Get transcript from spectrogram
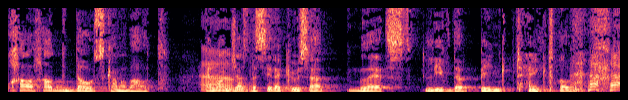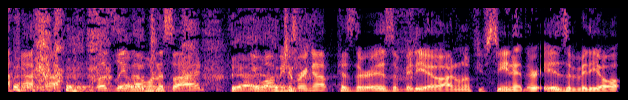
how how did those come about? And Um, not just the Syracuse, let's leave the pink tank top. Let's leave Yeah, that one ju- aside. Yeah, you yeah, want me just- to bring up because there is a video. I don't know if you've seen it. There is a video,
